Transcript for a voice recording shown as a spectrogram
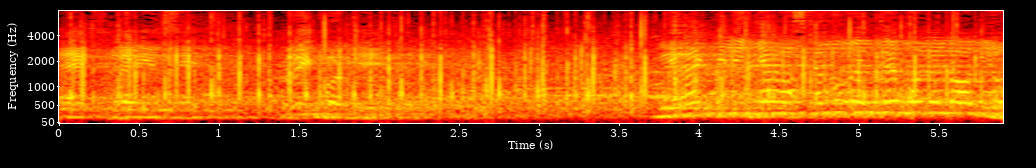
experience it, report it. Il rugby dichiara scaduto il tempo dell'odio.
